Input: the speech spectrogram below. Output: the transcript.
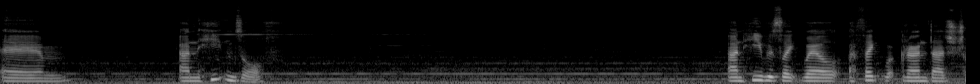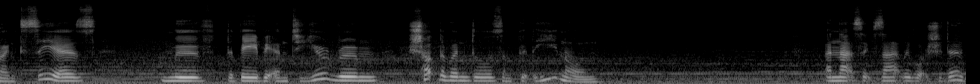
Um and the heating's off. And he was like, Well, I think what Granddad's trying to say is move the baby into your room, shut the windows, and put the heating on. And that's exactly what she did.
